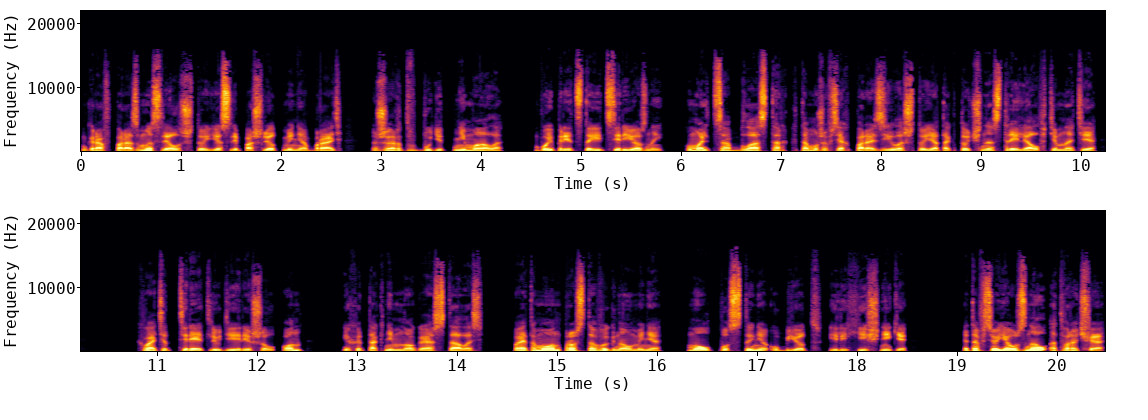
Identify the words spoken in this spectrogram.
Граф поразмыслил, что если пошлет меня брать, жертв будет немало. Бой предстоит серьезный. У мальца бластер, к тому же всех поразило, что я так точно стрелял в темноте. Хватит терять людей, решил он. Их и так немного осталось. Поэтому он просто выгнал меня. Мол, пустыня убьет или хищники. Это все я узнал от врача.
